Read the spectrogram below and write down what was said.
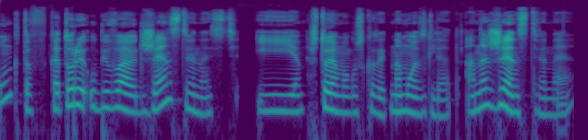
пунктов, которые убивают женственность и что я могу сказать, на мой взгляд? Она женственная,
